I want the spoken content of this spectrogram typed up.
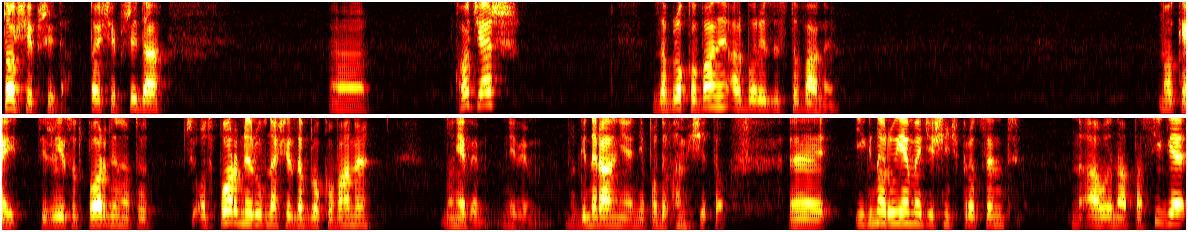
to się przyda. To się przyda. E, chociaż zablokowany albo rezystowany. No okej, okay. jeżeli jest odporny, no to czy odporny równa się zablokowany? No nie wiem, nie wiem. No generalnie nie podoba mi się to. E, ignorujemy 10% na, na pasywie,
